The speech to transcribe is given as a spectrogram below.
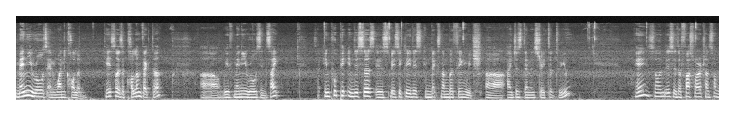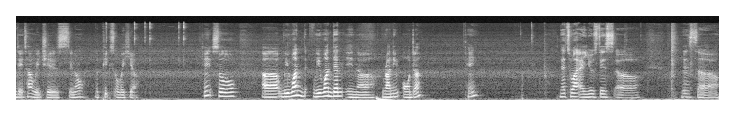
many rows and one column. Okay, so it's a column vector uh, with many rows inside. So input peak indices is basically this index number thing which uh, I just demonstrated to you. Okay, so this is the fast Fourier transform data, which is you know the peaks over here. Okay, so uh, we want we want them in a running order. Okay, that's why I use this uh, this uh,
